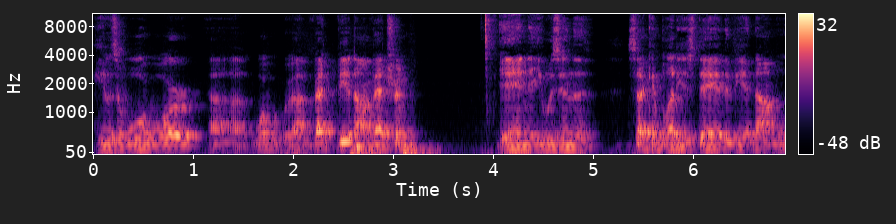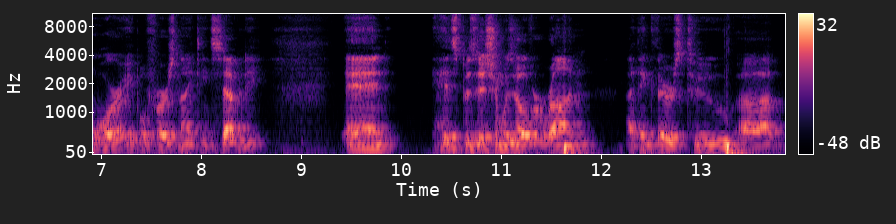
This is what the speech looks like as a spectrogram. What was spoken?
he was a World War, uh, War uh, Vietnam veteran, and he was in the second bloodiest day of the Vietnam War, April 1st, 1970. And his position was overrun. I think there's two uh,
